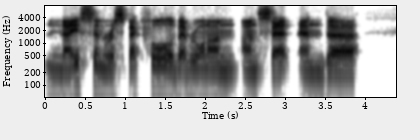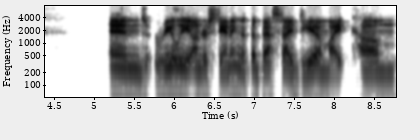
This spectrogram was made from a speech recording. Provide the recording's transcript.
nice and respectful of everyone on on set and uh and really understanding that the best idea might come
